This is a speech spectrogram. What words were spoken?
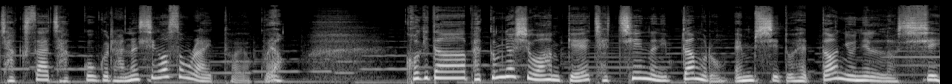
작사 작곡을 하는 싱어송라이터였고요. 거기다 백금녀 씨와 함께 재치 있는 입담으로 MC도 했던 윤일러 씨.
